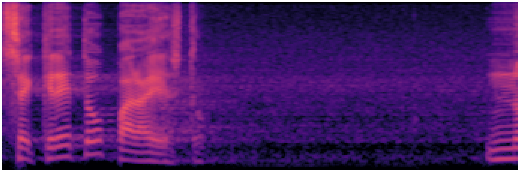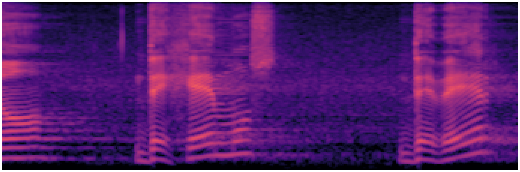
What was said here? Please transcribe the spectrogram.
Secreto para esto. No dejemos de ver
